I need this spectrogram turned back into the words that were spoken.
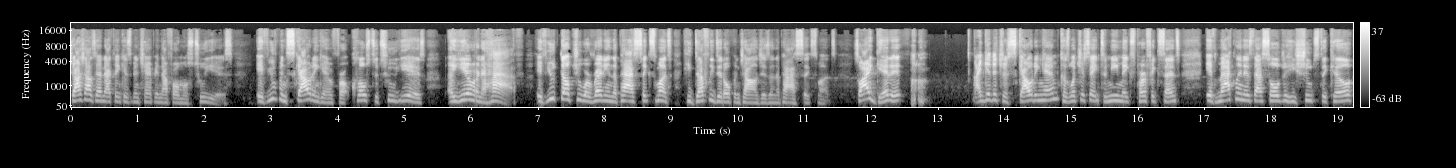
Josh Alexander, I think has been champion now for almost two years. If you've been scouting him for close to two years, a year and a half, if you felt you were ready in the past six months, he definitely did open challenges in the past six months. So I get it. I get that you're scouting him because what you're saying to me makes perfect sense. If Maclin is that soldier, he shoots to kill.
